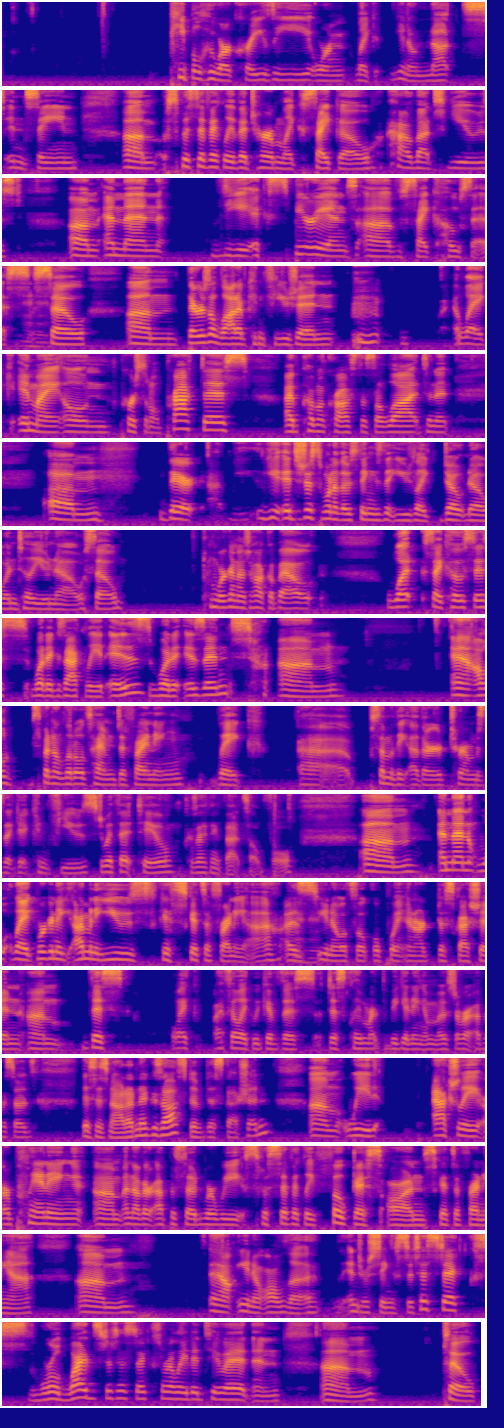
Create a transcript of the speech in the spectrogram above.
people who are crazy or like you know nuts insane um specifically the term like psycho how that's used um and then the experience of psychosis Mhm. so um there's a lot of confusion like in my own personal practice, I've come across this a lot and it um there it's just one of those things that you like don't know until you know. So we're going to talk about what psychosis, what exactly it is, what it isn't. Um and I'll spend a little time defining like uh, some of the other terms that get confused with it too, because I think that's helpful. Um, and then like we're gonna, I'm gonna use schizophrenia as Mhm. you know a focal point in our discussion. Um, this, like, I feel like we give this disclaimer at the beginning of most of our episodes. This is not an exhaustive discussion. Um, we actually are planning um, another episode where we specifically focus on schizophrenia um you know all the interesting statistics worldwide statistics related to it and um so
